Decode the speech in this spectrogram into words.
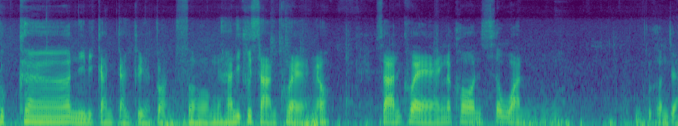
ทุกคนนี่มีการไก่เกลี่ยก่อนฟ้องนะฮะ นี่คือศาลแขวงเนาะศาลแขวงนครสวรรค์ทุกคนจะ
